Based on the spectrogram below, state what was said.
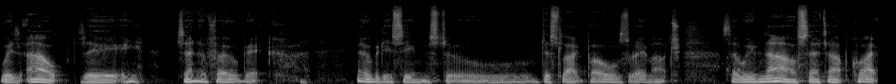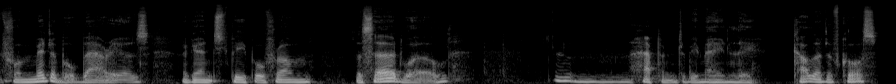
without the xenophobic. Nobody seems to dislike Poles very much. So we've now set up quite formidable barriers against people from the third world, mm, happen to be mainly coloured, of course.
